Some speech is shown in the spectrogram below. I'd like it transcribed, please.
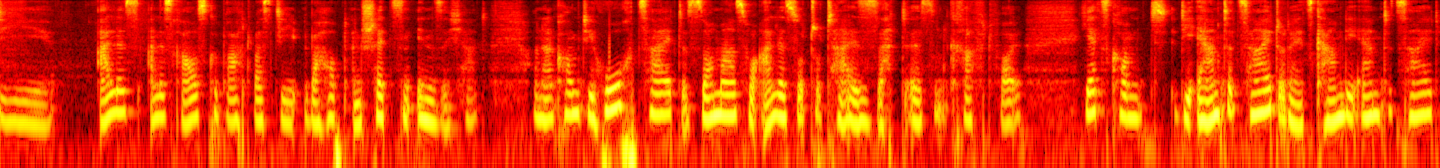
die alles, alles rausgebracht, was die überhaupt an Schätzen in sich hat. Und dann kommt die Hochzeit des Sommers, wo alles so total satt ist und kraftvoll. Jetzt kommt die Erntezeit oder jetzt kam die Erntezeit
